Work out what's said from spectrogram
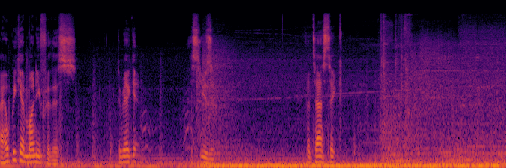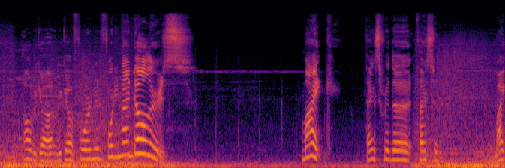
I hope we get money for this. Do we get... Let's use it. Fantastic. Oh, we got we got four hundred forty nine dollars. Mike, thanks for the thanks for Mike.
